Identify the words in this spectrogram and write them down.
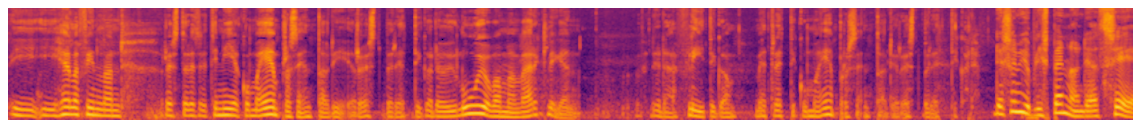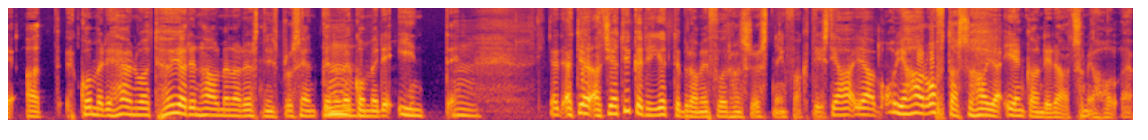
i, i hela Finland röstade 39,1 procent av de röstberättigade. Och i Lojo var man verkligen det där flitiga med 30,1 procent av de röstberättigade. Det som ju blir spännande att se att kommer det här nu att höja den allmänna röstningsprocenten Mm. eller kommer det inte? Jag, att jag, alltså jag tycker det är jättebra med förhandsröstning faktiskt. Jag, jag, jag har oftast så har jag en kandidat som jag håller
